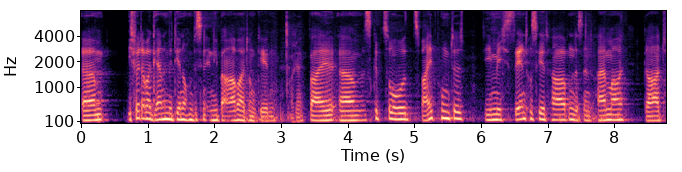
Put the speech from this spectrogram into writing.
Ähm, ich würde aber gerne mit dir noch ein bisschen in die Bearbeitung gehen. Okay. Weil ähm, es gibt so zwei Punkte, die mich sehr interessiert haben. Das sind einmal gerade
